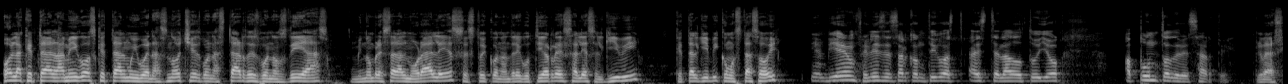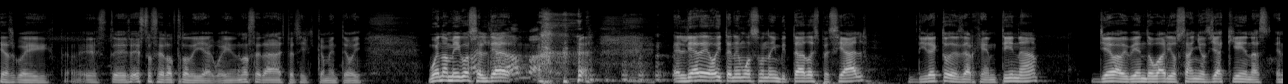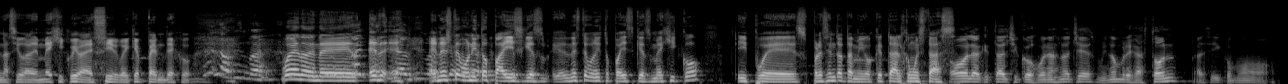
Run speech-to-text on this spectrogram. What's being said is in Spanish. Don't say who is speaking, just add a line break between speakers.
Hola, ¿qué tal amigos? ¿Qué tal? Muy buenas noches, buenas tardes, buenos días. Mi nombre es Alan Morales, estoy con André Gutiérrez, alias el Gibi. ¿Qué tal, Gibi? ¿Cómo estás hoy?
Bien, bien, feliz de estar contigo a este lado tuyo, a punto de besarte.
Gracias, güey. Este, esto será otro día, güey. No será específicamente hoy. Bueno, amigos, el día el día de hoy tenemos un invitado especial, directo desde Argentina, lleva viviendo varios años ya aquí en la, en la Ciudad de México, iba a decir, güey, qué pendejo.
Es la misma.
Bueno, en, en, este bonito país que es en este bonito país que es México y pues preséntate, amigo, ¿qué tal? ¿Cómo estás?
Hola, ¿qué tal, chicos? Buenas noches. Mi nombre es Gastón, así como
